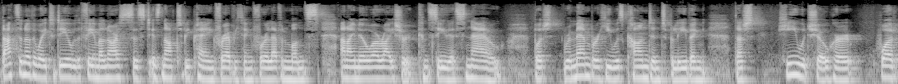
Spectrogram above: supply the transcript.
that's another way to deal with a female narcissist is not to be paying for everything for 11 months. And I know our writer can see this now. But remember, he was conned into believing that he would show her what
